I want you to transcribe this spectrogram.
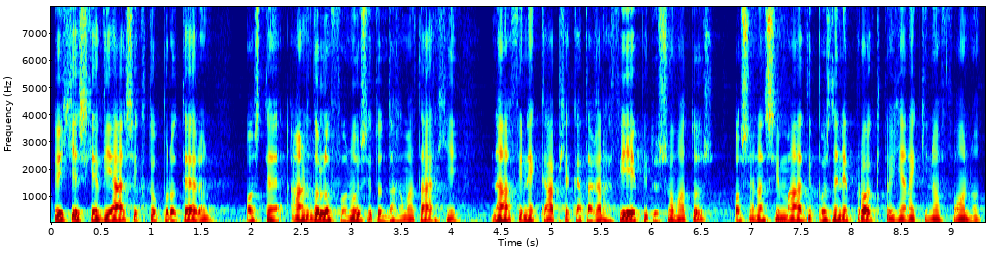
το είχε σχεδιάσει εκ των προτέρων, ώστε αν δολοφονούσε τον ταγματάρχη να άφηνε κάποια καταγραφή επί του σώματος ως ένα σημάδι πως δεν επρόκειτο για ένα κοινό φόνο,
